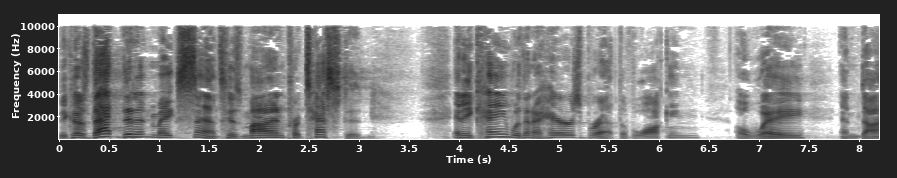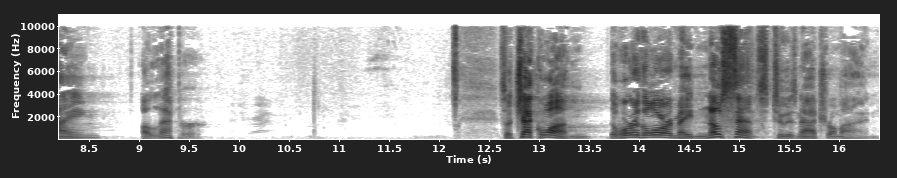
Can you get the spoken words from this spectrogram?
because that didn't make sense, his mind protested. And he came within a hair's breadth of walking away and dying a leper. So, check one the word of the Lord made no sense to his natural mind.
